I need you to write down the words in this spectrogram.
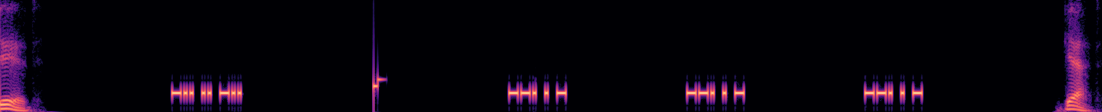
Did. Get.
